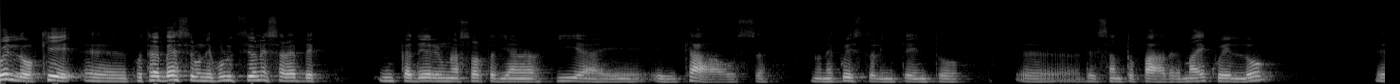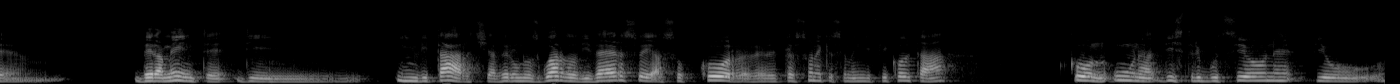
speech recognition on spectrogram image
quello che eh, potrebbe essere un'evoluzione sarebbe un cadere in una sorta di anarchia e, e di caos. Non è questo l'intento eh, del Santo Padre, ma è quello eh, veramente di invitarci a avere uno sguardo diverso e a soccorrere le persone che sono in difficoltà con una distribuzione più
